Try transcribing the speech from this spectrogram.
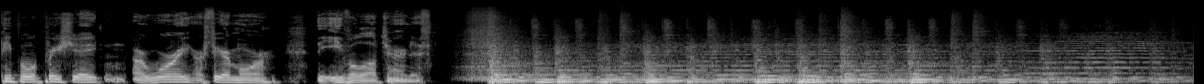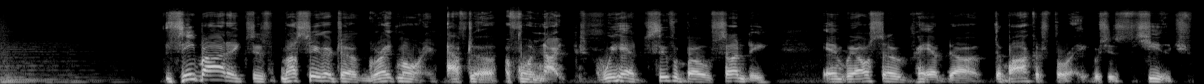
people appreciate or worry or fear more the evil alternative. ZBiotics is my secret to a great morning after a fun night. We had Super Bowl Sunday, and we also had uh, the Bacchus Parade, which is a huge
